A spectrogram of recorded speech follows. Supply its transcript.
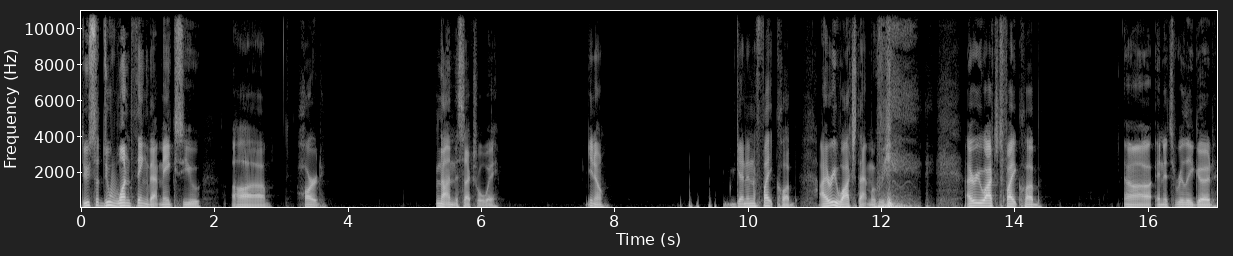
do so do one thing that makes you uh hard. Not in the sexual way. You know get in a fight club i rewatched that movie i rewatched fight club uh, and it's really good.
